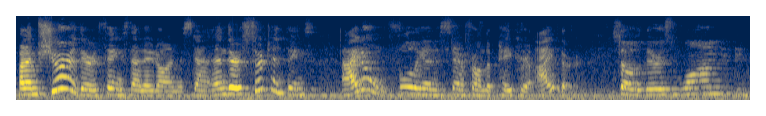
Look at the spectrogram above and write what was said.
but I'm sure there are things that I don't understand. And there are certain things I don't fully understand from the paper either. So there's one,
